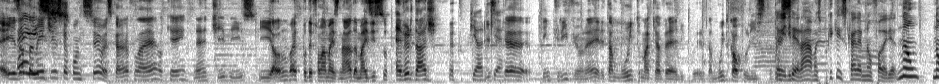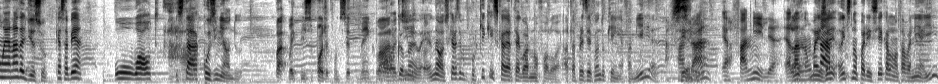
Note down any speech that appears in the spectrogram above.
é exatamente É isso. isso. que aconteceu. A Skyler vai falar, é, ok, né? Tive isso. E ela não vai poder falar mais nada, mas isso é verdade. Pior Isso que é. que é, que é incrível, né? Ele tá muito maquiavélico, ele tá muito calculista. Mas ele- será? Mas por que que a Skyler não falaria? Não, não é nada disso. Quer saber? O Walt está cozinhando. Isso pode acontecer também, claro. Pode. Como é- Não, eu quero saber por que, que a Skyler até agora não falou. Ela tá preservando quem? A família? Será? É a família. Ela não Mas tá. an- antes não parecia que ela não tava nem aí?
